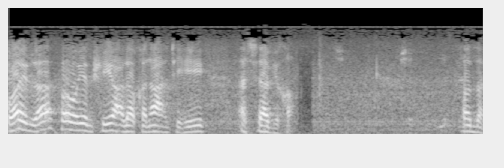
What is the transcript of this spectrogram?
وإلا فهو يمشي على قناعته السابقة. تفضل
